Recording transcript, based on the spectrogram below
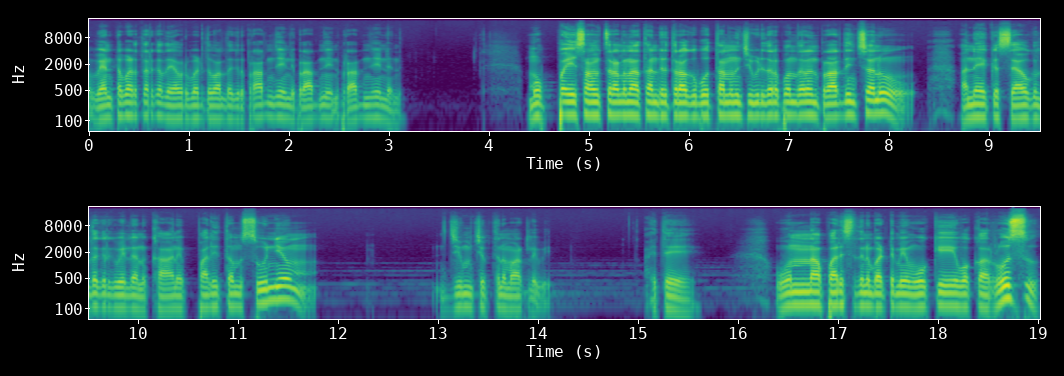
వెంటబడతారు కదా ఎవరు పడితే వాళ్ళ దగ్గర ప్రార్థన చేయండి ప్రార్థన చేయండి ప్రార్థన చేయండి అని. ముప్పై సంవత్సరాలు నా తండ్రి త్రాగుబోతాను నుంచి విడుదల పొందాలని ప్రార్థించాను. అనేక సేవకుల దగ్గరికి వెళ్ళాను కానీ ఫలితం శూన్యం. జిమ్ చెప్తున్న మాటలు ఇవి. అయితే ఉన్న పరిస్థితిని బట్టి మేము ఒకే ఒక రోజు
